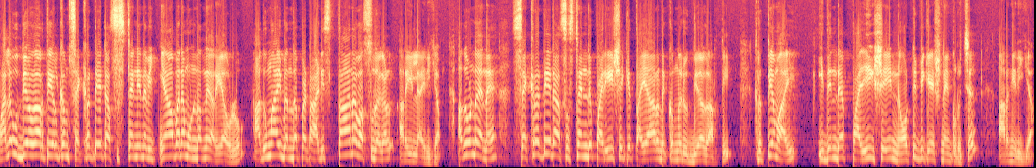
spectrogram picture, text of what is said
പല ഉദ്യോഗാർത്ഥികൾക്കും സെക്രട്ടേറിയറ്റ് അസിസ്റ്റന്റിന്റെ വിജ്ഞാപനം ഉണ്ടെന്നേ അറിയാവുള്ളൂ. അതുമായി ബന്ധപ്പെട്ട അടിസ്ഥാന വസ്തുതകൾ അറിയില്ലായിരിക്കാം. അതുകൊണ്ട് തന്നെ സെക്രട്ടേറിയറ്റ് അസിസ്റ്റന്റ് പരീക്ഷയ്ക്ക് തയ്യാറെടുക്കുന്ന ഒരു ഉദ്യോഗാർത്ഥി കൃത്യമായി ഇതിന്റെ പരീക്ഷയും നോട്ടിഫിക്കേഷനെയും കുറിച്ച് അറിഞ്ഞിരിക്കാം.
